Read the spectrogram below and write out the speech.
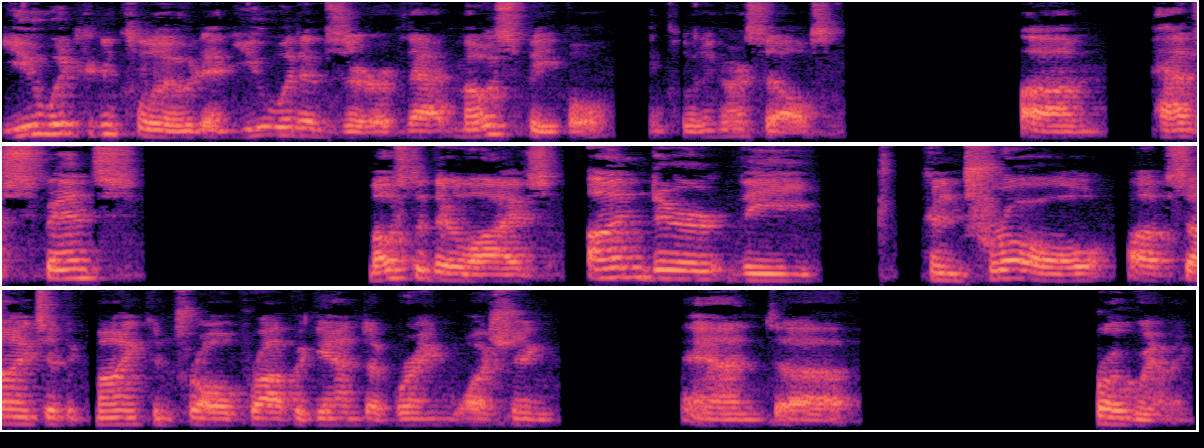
you would conclude and you would observe that most people, including ourselves, um, have spent most of their lives under the control of scientific mind control, propaganda, brainwashing, and uh, programming.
